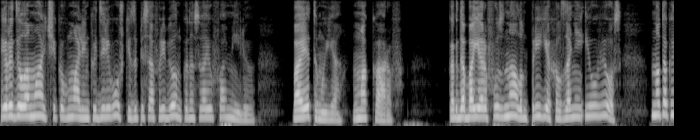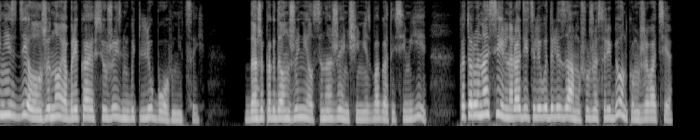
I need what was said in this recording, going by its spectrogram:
и родила мальчика в маленькой деревушке, записав ребенка на свою фамилию. Поэтому я Макаров. Когда Бояров узнал, он приехал за ней и увез, но так и не сделал женой, обрекая всю жизнь быть любовницей. Даже когда он женился на женщине из богатой семьи, которую насильно родители выдали замуж уже с ребенком в животе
